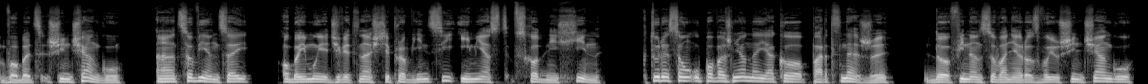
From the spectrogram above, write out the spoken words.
wobec Xinjiangu, a co więcej, obejmuje 19 prowincji i miast wschodnich Chin, które są upoważnione jako partnerzy do finansowania rozwoju Xinjiangu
